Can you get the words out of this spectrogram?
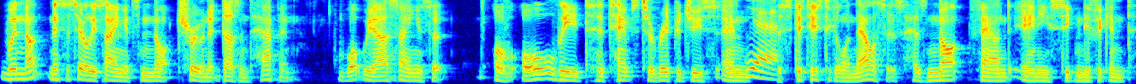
we're not necessarily saying it's not true and it doesn't happen. What we are saying is that of all the attempts to reproduce and yeah. the statistical analysis has not found any significant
